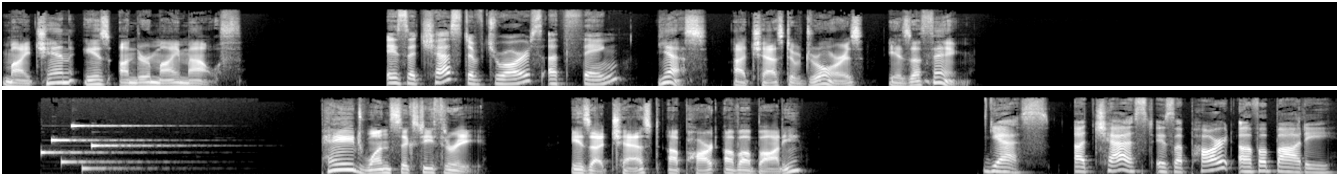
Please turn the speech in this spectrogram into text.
My chin is under my mouth. Is a chest of drawers a thing? Yes, a chest of drawers is a thing. Page 163. Is a chest a part of a body? Yes, a chest is a part of a body.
